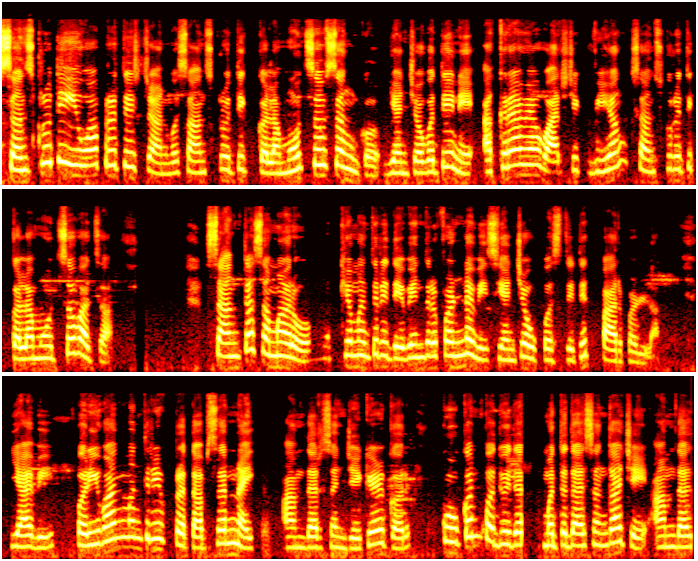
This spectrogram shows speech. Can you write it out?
संस्कृती युवा प्रतिष्ठान व सांस्कृतिक कला महोत्सव संघ यांच्या वतीने अकराव्या वार्षिक विहंग सांस्कृतिक कला महोत्सवाचा सांगता समारोह मुख्यमंत्री देवेंद्र फडणवीस यांच्या उपस्थितीत पार पडला. यावेळी परिवहन मंत्री प्रताप सरनाईक आमदार संजय केळकर कोकण पदवीधर मतदारसंघाचे आमदार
